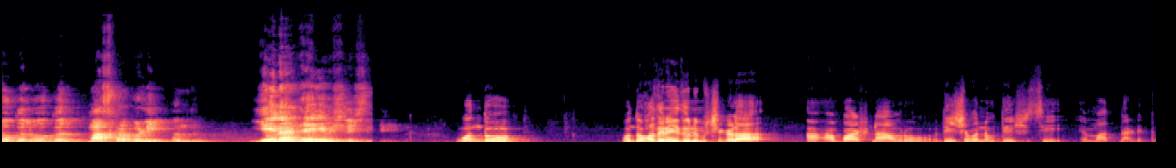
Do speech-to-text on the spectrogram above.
ಲೋಕಲ್ ವೋಕಲ್ ಮಾಸ್ಕ್ ಹಾಕೊಳ್ಳಿ ಅಂದರು. ಏನ ಹೇಗೆ ವಿಶ್ಲೇಷಿಸ್ತೀರಿ ಒಂದು ಒಂದು ಹದಿನೈದು ನಿಮಿಷಗಳ ಭಾಷಣ ಅವರು ದೇಶವನ್ನು ಉದ್ದೇಶಿಸಿ ಮಾತನಾಡಿದ್ದು.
